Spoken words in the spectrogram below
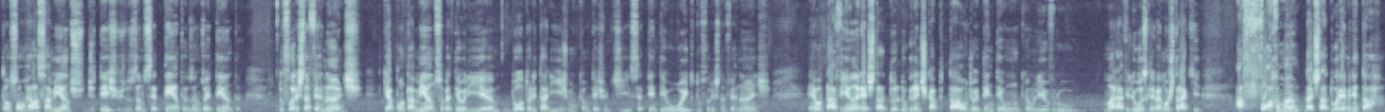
Então são relançamentos de textos dos anos 70 e dos anos 80, do Florestan Fernandes, que é apontamento sobre a teoria do autoritarismo, que é um texto de 78 do Florestan Fernandes. É Otaviani, A Ditadura do Grande Capital, de 81, que é um livro maravilhoso, que ele vai mostrar que a forma da ditadura é militar,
